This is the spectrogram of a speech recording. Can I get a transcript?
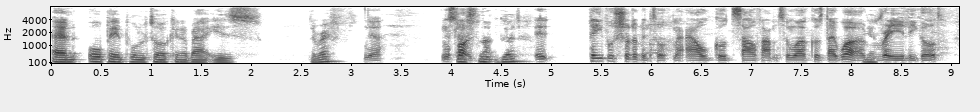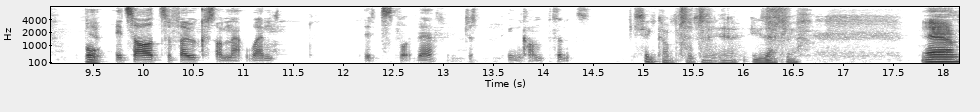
and all people are talking about is the ref. and it's That's like not good. It people should have been talking about how good Southampton were because they were Yeah. really good. But Yeah. it's hard to focus on that when it's like yeah, just incompetence. It's it? yeah, exactly. Um,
